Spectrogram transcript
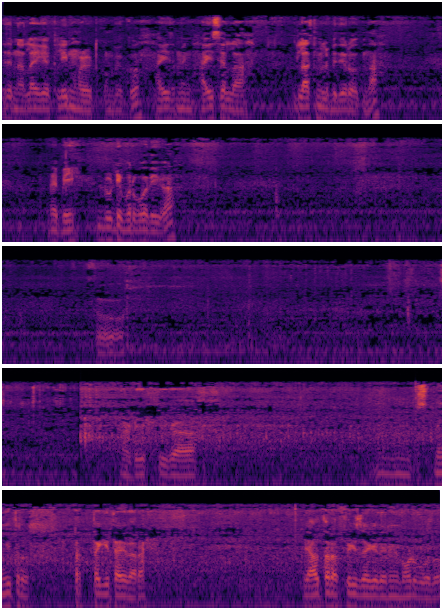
ಇದನ್ನೆಲ್ಲ ಈಗ ಕ್ಲೀನ್ ಮಾಡಿ ಇಟ್ಕೊಬೇಕು. ಐಸ್ ಮೀನ್ ಐಸ್ ಎಲ್ಲ ಗ್ಲಾಸ್ ಮೇಲೆ ಬಿದ್ದಿರೋದನ್ನ ಮೇ ಬಿ ಡ್ಯೂಟಿ ಬರ್ಬೋದು ಈಗ ನೋಡಿ ಈಗ ಸ್ನೇಹಿತರು ಟ್ರಕ್ ತೆಗಿತಾ ಇದ್ದಾರೆ. ಯಾವ ಥರ ಫ್ರೀಸ್ ಆಗಿದೆ ನೀವು ನೋಡ್ಬೋದು.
